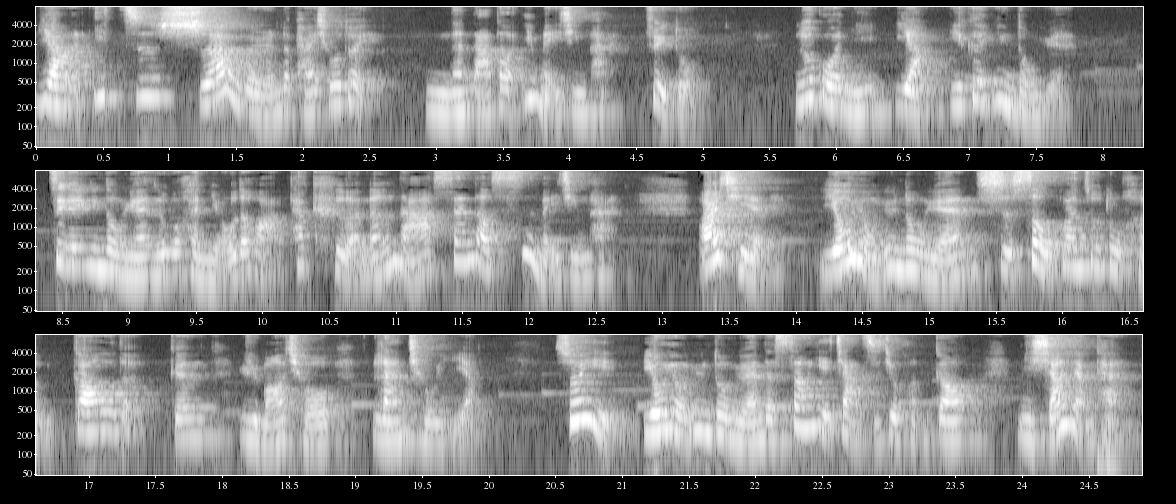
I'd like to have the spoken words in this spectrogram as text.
养一支十二个人的排球队，你能拿到一枚金牌最多。如果你养一个运动员，这个运动员如果很牛的话，他可能拿三到四枚金牌，而且游泳运动员是受关注度很高的，跟羽毛球、篮球一样，所以游泳运动员的商业价值就很高。你想想看，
